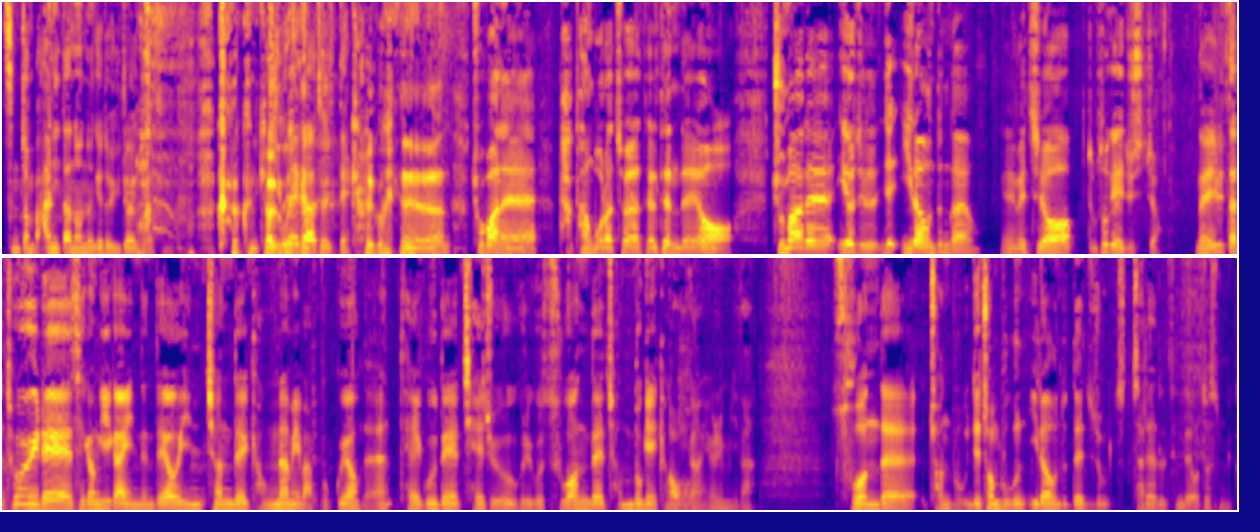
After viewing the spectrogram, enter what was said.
승점 많이 따놓는 게 더 유리할 것 같습니다. 그렇군요. 결국에 기회가 될 때. 결국에는 초반에 팍팍 몰아쳐야 될 텐데요. 주말에 이어질 이제 2라운드인가요? 예, 매치업 좀 소개해 주시죠. 네, 일단 토요일에 세 경기가 있는데요. 인천 대 경남이 맞붙고요. 네. 대구 대 제주 그리고 수원 대 전북의 경기가 열립니다. 수원 대 전북. 이제 전북은 2라운드 때 좀 잘해야 될 텐데 어떻습니까?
